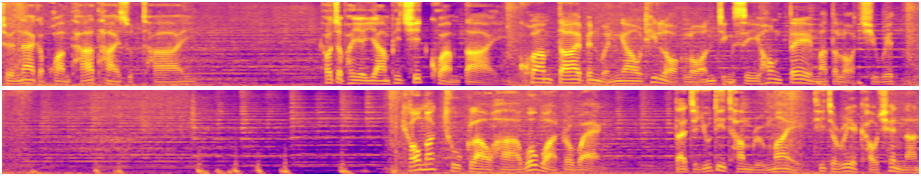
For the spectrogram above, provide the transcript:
ชิญหน้ากับความท้าทายสุดท้าย เขาจะพยายามพิชิตความตาย ความตายเป็นเหมือนเงาที่หลอกหลอนจิงซีฮ่องเต้มาตลอดชีวิต เขามักถูกกล่าวหาว่าหวาดระแวง แต่จะยุติธรรมหรือไม่ที่จะเรียกเขาเช่นนั้น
